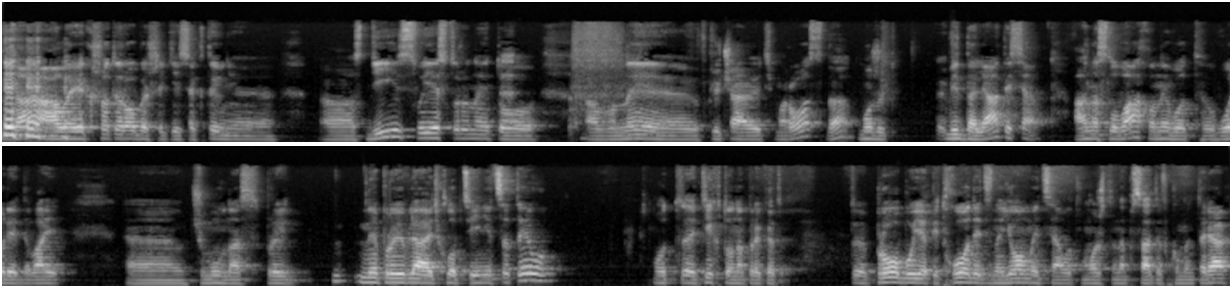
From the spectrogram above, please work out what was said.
Да, але якщо ти робиш якісь активні е, дії з своєї сторони, то вони включають мороз, да, можуть віддалятися, а на словах вони от говорять, давай Е, чому в нас не проявляють хлопці ініціативу? От е, ті, хто, наприклад, пробує, підходить, знайомиться, от можете написати в коментарях,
